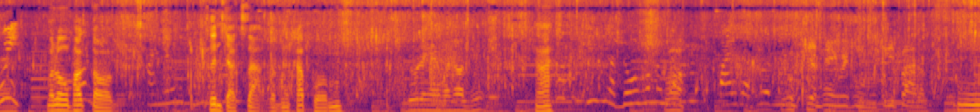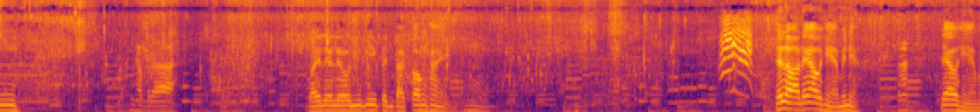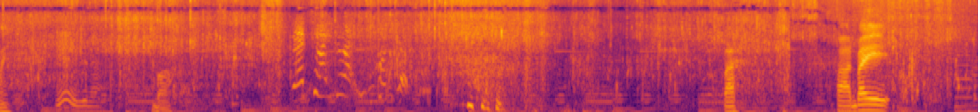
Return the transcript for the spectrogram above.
อุ้ยมาลงพักตอกไปแล้วขึ้นจากสระก่อนนะครับ ผมดูได้ไงวันตอนนี้นะที่เหยียบโดนเพราะมันแบบไปแบบรวดเร็ดูวเพื่อนให้ไว้หูจะดีป้าเราอืมไม่ธรรมดาไปเร็วๆนี่นี่เป็นตากล้องให้อืมแล้วเราได้เอาแหไหมเนี่ย ฮะได้เอาแหไหมนี่อยู่นะบ่ ไปผ่านไป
